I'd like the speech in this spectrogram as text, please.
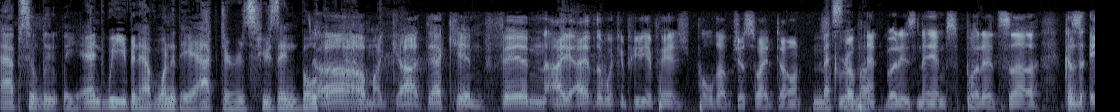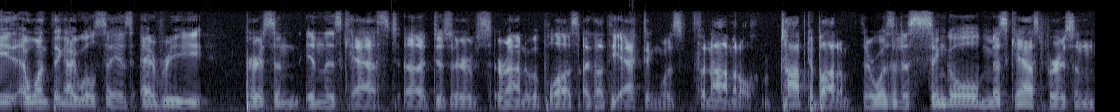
Absolutely. And we even have one of the actors who's in both Oh of them. my god, that kid Finn! I, I have the Wikipedia page pulled up just so I don't Mess screw up, up. anybody's names. But it's because uh, one thing I will say is every person in this cast uh, deserves a round of applause. I thought the acting was phenomenal, top to bottom. There wasn't a single miscast person.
